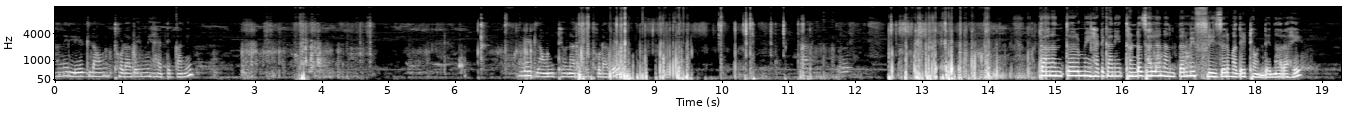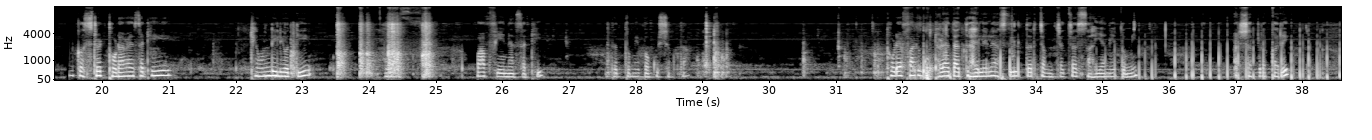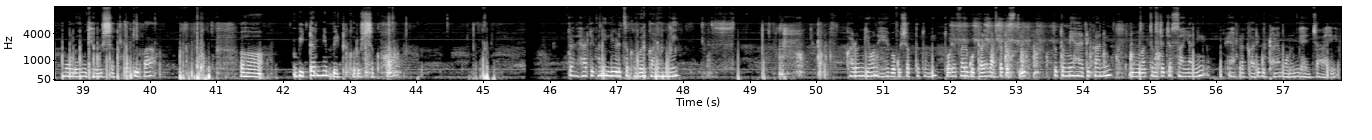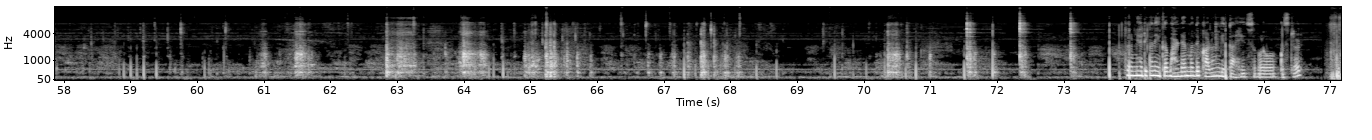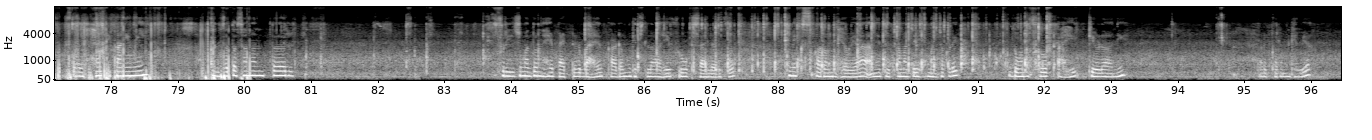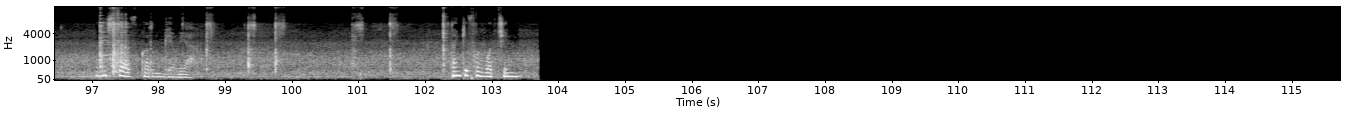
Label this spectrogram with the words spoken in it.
आणि लीड लावून थोडा वेळ मी ह्या ठिकाणी लीड लावून ठेवणार आहे थोडा वेळ. त्यानंतर मी ह्या ठिकाणी थंड झाल्यानंतर मी फ्रीजरमध्ये ठेवून देणार आहे. कस्टर्ड थोड्या वेळासाठी ठेवून दिली होती. वाफ वाफ येण्यासाठी. तर तुम्ही बघू शकता. थोड्याफार गोठळ्या दात राहिलेल्या असतील तर चमच्याच्या सहाय्याने तुम्ही अशा प्रकारे मोडून घेऊ शकता किंवा बीटरने बीट करू शकता. तर ह्या ठिकाणी लीडचं कवर काढून मी काढून घेऊन हे बघू शकता तुम्ही. थोडेफार गुठळ्या वाटत असतील तर तुम्ही ह्या ठिकाणी चमच्याच्या सहाय्याने ह्या प्रकारे गुठाळ्या मोडून घ्यायच्या आहे. तर मी ह्या ठिकाणी एका भांड्यामध्ये काढून घेत आहे सगळं कस्टर्ड तर ह्या ठिकाणी मी अर्ध्या तासानंतर फ्रीजमधून हे बॅटर बाहेर काढून घेतलं आहे फ्रूट सॅलडचं मिक्स करून घेऊया आणि त्याच्यामध्ये माझ्याकडे दोन फ्रूट आहे केळं आणि ॲड करून घेऊया आणि सर्व करून घेऊया. Thank you for watching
